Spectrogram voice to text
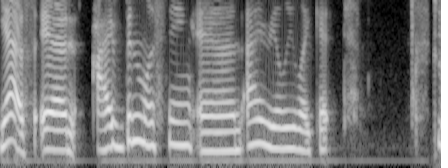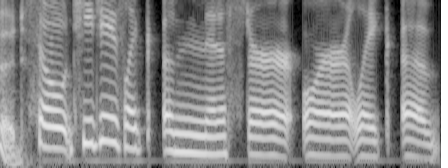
Yes, and I've been listening and I really like it. Good. So TJ is like a minister or like a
